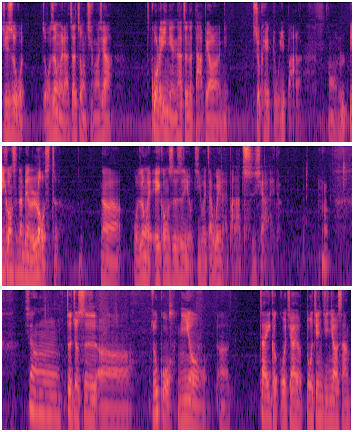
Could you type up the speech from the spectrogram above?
其实我我认为啦，在这种情况下，过了一年，他真的达标了，你就可以赌一把了。哦，B 公司那边的 lost，那我认为 A 公司是有机会在未来把它吃下来的。嗯，像这就是呃。如果你有呃，在一个国家有多间经销商，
